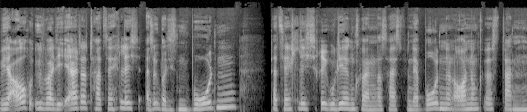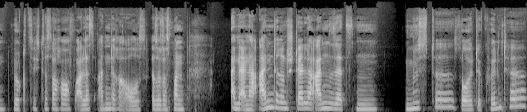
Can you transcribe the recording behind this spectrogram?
wir auch über die Erde tatsächlich, also über diesen Boden tatsächlich regulieren können. Das heißt, wenn der Boden in Ordnung ist, dann wirkt sich das auch auf alles andere aus. Also dass man an einer anderen Stelle ansetzen müsste, sollte, könnte,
